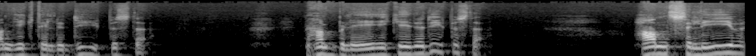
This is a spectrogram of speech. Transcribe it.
Han gikk til det dypeste. Men han ble ikke i det dypeste. Hans liv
